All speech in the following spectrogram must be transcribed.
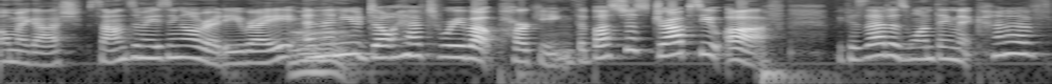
oh my gosh, sounds amazing already, right? And then you don't have to worry about parking. The bus just drops you off because that is one thing that kind of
